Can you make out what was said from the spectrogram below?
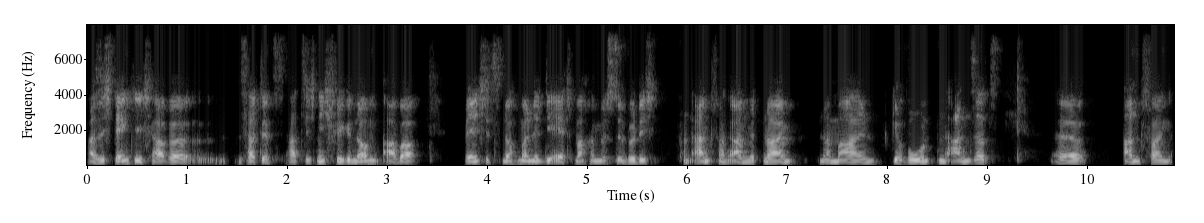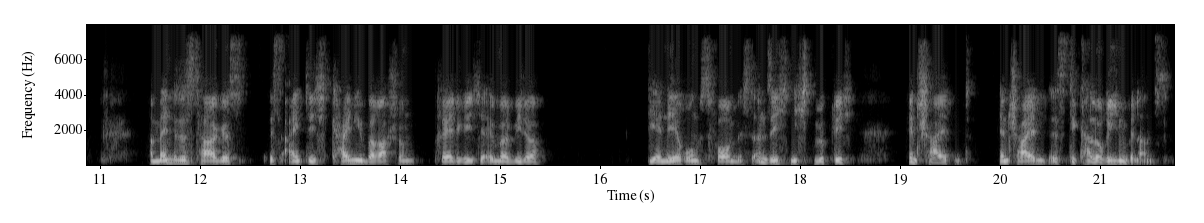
also ich denke, ich habe, es hat jetzt, hat sich nicht viel genommen, aber wenn ich jetzt nochmal eine Diät machen müsste, würde ich von Anfang an mit meinem normalen, gewohnten Ansatz äh, anfangen. Am Ende des Tages ist eigentlich keine Überraschung, predige ich ja immer wieder. Die Ernährungsform ist an sich nicht wirklich entscheidend. Entscheidend ist die Kalorienbilanz.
